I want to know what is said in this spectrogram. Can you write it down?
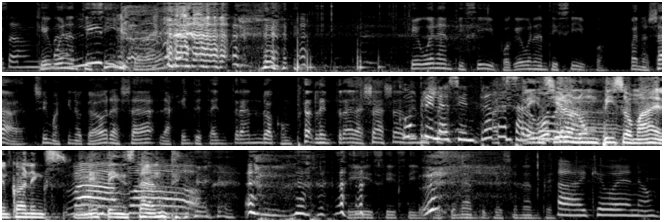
¿No ¿eh? ves Qué, buen anticipo. ¿eh? qué buen anticipo, qué buen anticipo. Bueno, ya, yo imagino que ahora ya la gente está entrando a comprar la entrada ya, ya. de Compre millo- las entradas ahora. Hicieron un piso más el Conex en este instante. Sí, sí, sí, impresionante, impresionante. Ay, qué bueno.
